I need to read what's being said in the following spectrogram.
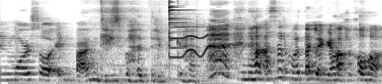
and more so and panties, bad ka. Naasar mo talaga ako, ha?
